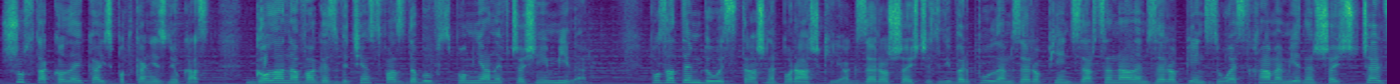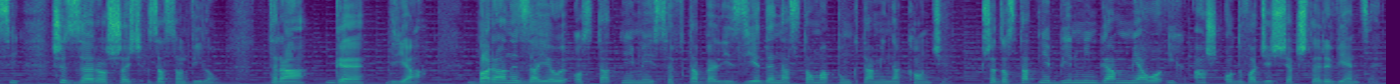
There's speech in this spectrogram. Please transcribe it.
Szósta kolejka i spotkanie z Newcastle. Gola na wagę zwycięstwa zdobył wspomniany wcześniej Miller. Poza tym były straszne porażki, jak 0-6 z Liverpoolem, 0-5 z Arsenalem, 0-5 z West Hamem, 1-6 z Chelsea czy 0-6 z Aston Villą. Tragedia. Barany zajęły ostatnie miejsce w tabeli z 11 punktami na koncie. Przedostatnie Birmingham miało ich aż o 24 więcej.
